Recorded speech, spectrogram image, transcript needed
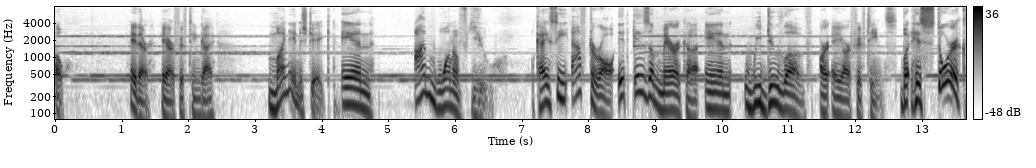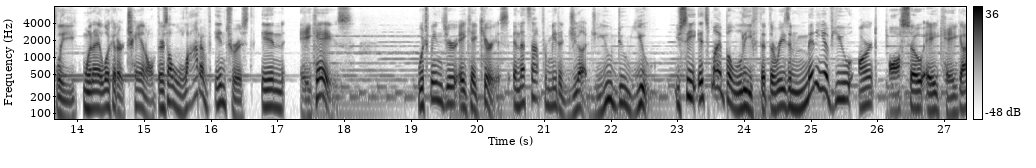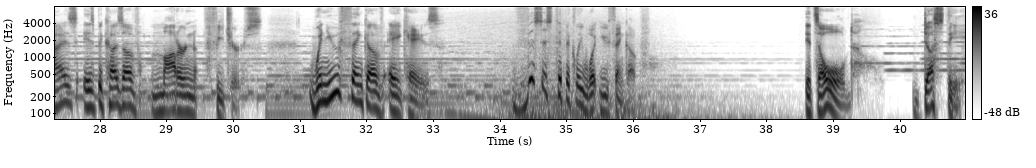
Oh, hey there, AR 15 guy. My name is Jake, and I'm one of you. Okay, see, after all, it is America, and we do love our AR 15s. But historically, when I look at our channel, there's a lot of interest in AKs, which means you're AK curious, and that's not for me to judge. You do you. You see, it's my belief that the reason many of you aren't also AK guys is because of modern features. When you think of AKs, this is typically what you think of. It's old, dusty,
